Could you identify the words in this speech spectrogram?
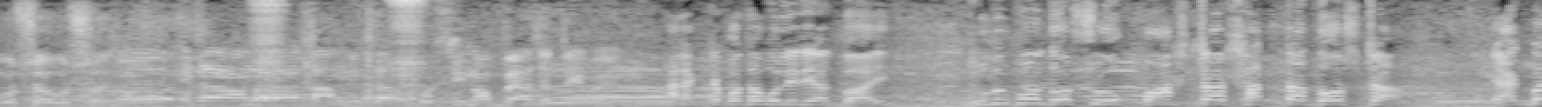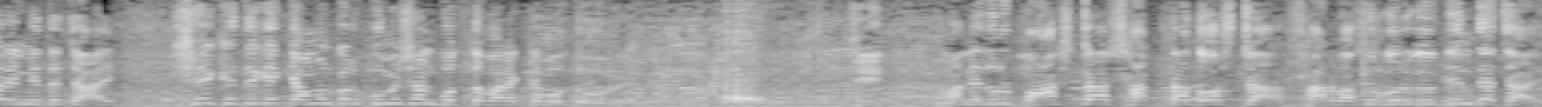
অবশ্যই অবশ্যই। তো এটা আমরা দাম নির্ধারণ করছি নব্বই হাজার টাকা। আর একটা কথা বলি রিয়াদ ভাই যদি কোনো দর্শক পাঁচটা সাতটা দশটা একবারে নিতে চায় সেই ক্ষেত্রে কেমন করে কমিশন পড়তে পারে একটা বলতে হবে? জি। মানে ধরুন পাঁচটা সাতটা দশটা সার বছর করে কেউ কিনতে চায়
